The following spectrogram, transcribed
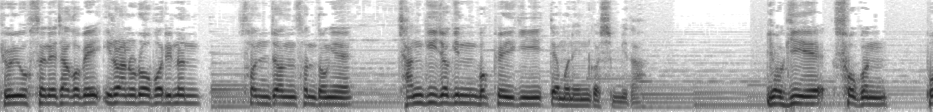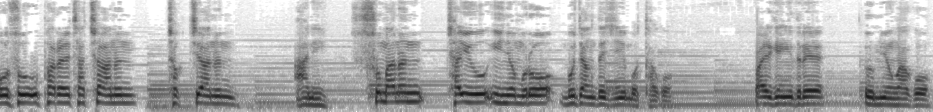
교육선의 작업의 일환으로 벌이는 선전선동의 장기적인 목표이기 때문인 것입니다. 여기에 속은 보수 우파를 자처하는 적지 않은 아니 수많은 자유 이념으로 무장되지 못하고 빨갱이들의 음흉하고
